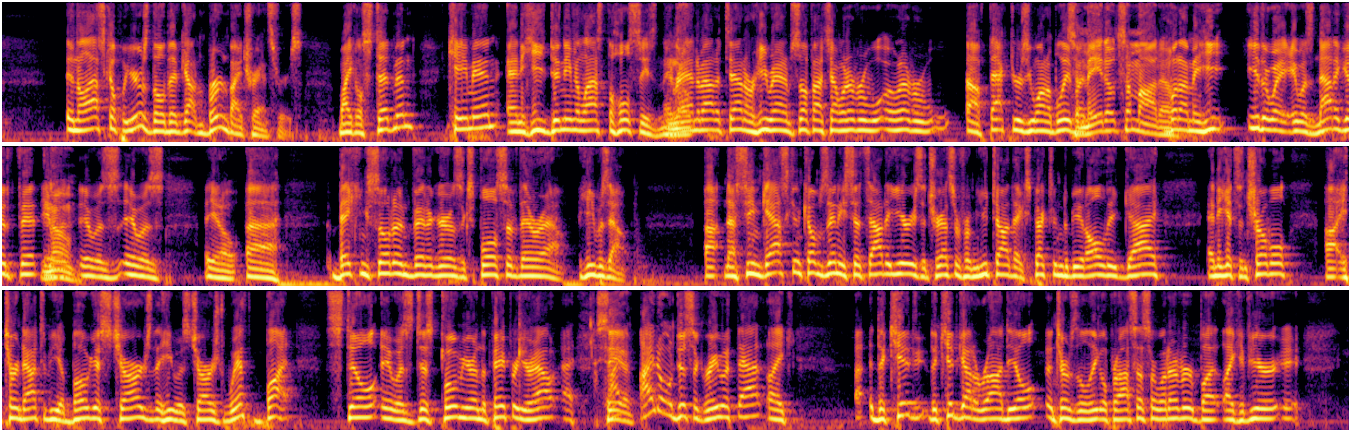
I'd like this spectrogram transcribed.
In the last couple of years, though, they've gotten burned by transfers. Michael Stedman came in and he didn't even last the whole season. They Nope. ran him out of town, or he ran himself out of town. Whatever, whatever uh, factors you want to believe. But- Tomato, tomato. but I mean, he either way, it was not a good fit. It, No. was, it was it was you know uh, baking soda and vinegar is explosive. They were out. He was out. Uh, Naseem Gaskin comes in. He sits out a year. He's a transfer from Utah. They expect him to be an all league guy, and he gets in trouble. Uh, it turned out to be a bogus charge that he was charged with, but still, it was just boom. You're in the paper. You're out. I, See ya. I, I don't disagree with that. Like uh, the kid, the kid got a raw deal in terms of the legal process or whatever. But like if you're,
